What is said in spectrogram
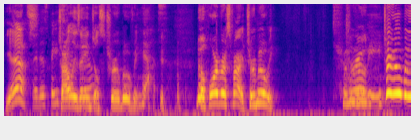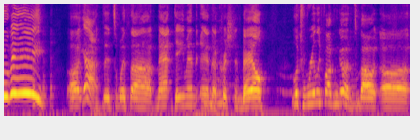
Yes, It is based Charlie's on true? Angels. True movie. Yes. No, Ford versus Ferrari. True movie. True, True movie. True movie. Uh, yeah, it's with uh, Matt Damon and Mm-hmm. uh, Christian Bale. Looks really fucking good. It's about uh,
